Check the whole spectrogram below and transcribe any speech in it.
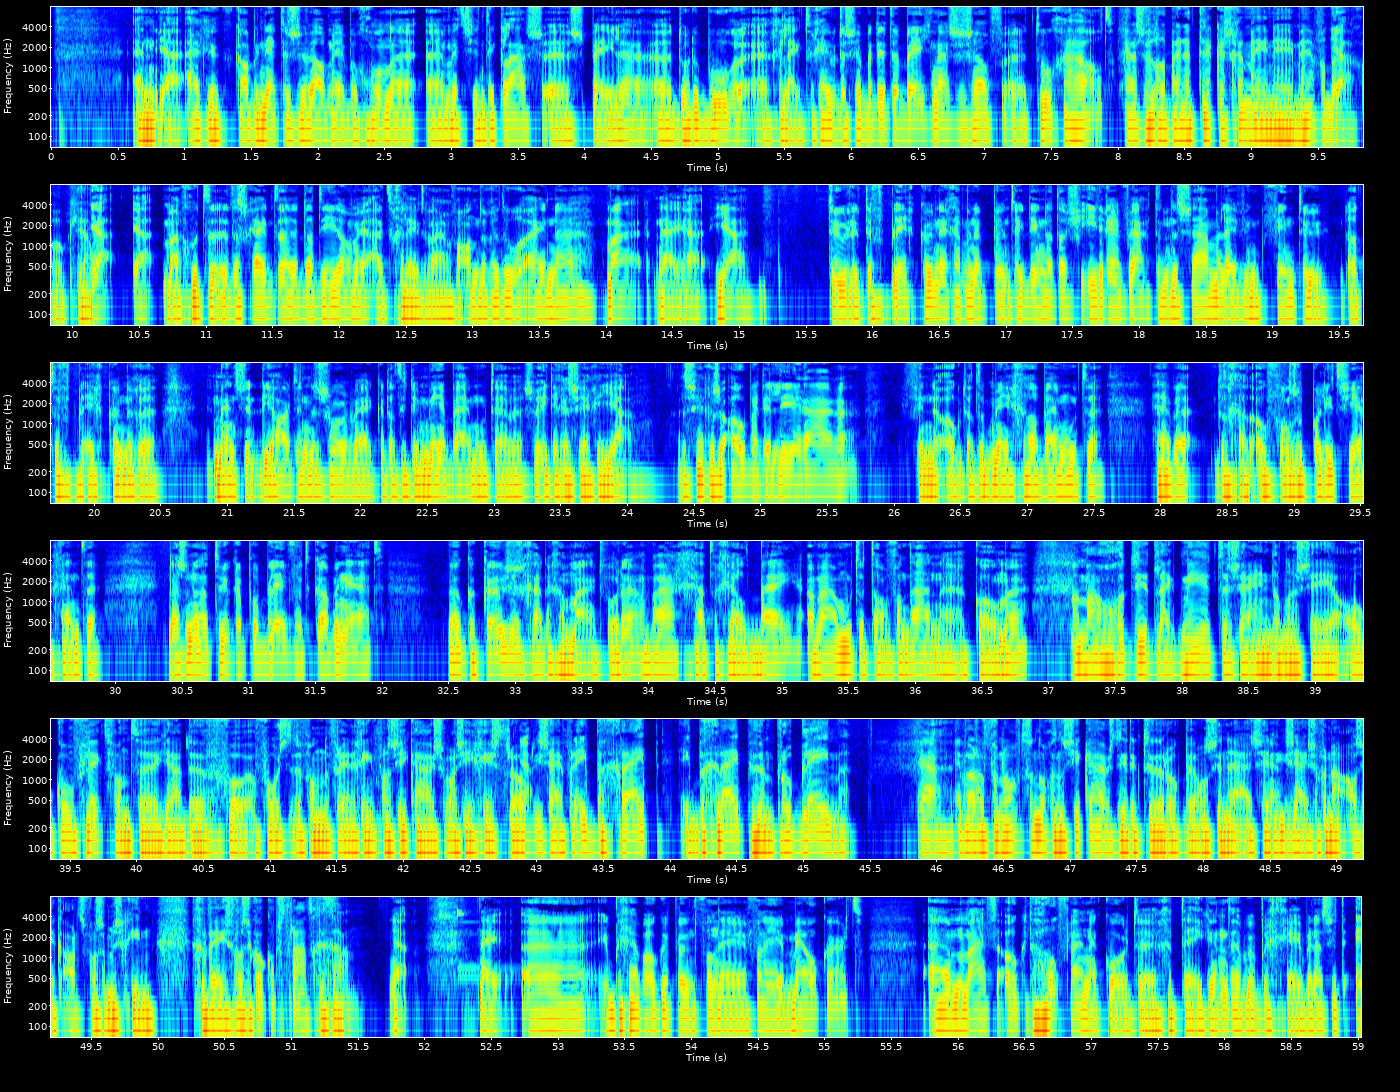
En ja, eigenlijk het kabinet is er wel mee begonnen uh, met Sinterklaas uh, spelen. Uh, door de boeren gelijk te geven. Dus ze hebben dit een beetje naar zichzelf toegehaald. Ja, ze willen bijna trekkers gaan meenemen hè, vandaag ja, ook. Ja. ja, ja, maar goed, het schijnt dat die dan weer uitgeleed waren voor andere doeleinden. Maar nou ja, ja Tuurlijk, de verpleegkundigen hebben een punt. Ik denk dat als je iedereen vraagt in de samenleving... vindt u dat de verpleegkundigen, mensen die hard in de zorg werken... dat die er meer bij moeten hebben, zou iedereen zeggen ja. Dat zeggen ze ook bij de leraren. Die vinden ook dat er meer geld bij moeten hebben. Dat gaat ook voor onze politieagenten. Dat is natuurlijk een probleem voor het kabinet. Welke keuzes gaan er gemaakt worden? Waar gaat er geld bij? En waar moet het dan vandaan uh, komen? Maar, maar goed, dit lijkt meer te zijn dan een CAO-conflict. Want uh, ja, de voorzitter van de Vereniging van Ziekenhuizen was hier gisteren ook. Ja. Die zei van, ik begrijp, ik begrijp hun problemen. Ja. En we hadden vanochtend nog een ziekenhuisdirecteur ook bij ons in de uitzending. Die zei ze van nou, als ik arts was misschien geweest, was ik ook op straat gegaan. Ja, nee, uh, ik begrijp ook het punt van de, van de heer Melkert. Um, maar hij heeft ook het hoofdlijnakkoord uh, getekend, hebben we begrepen. Daar zit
